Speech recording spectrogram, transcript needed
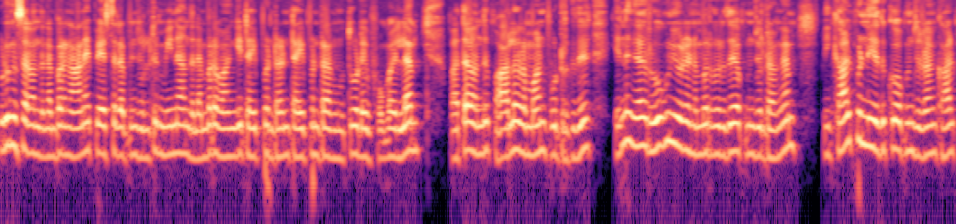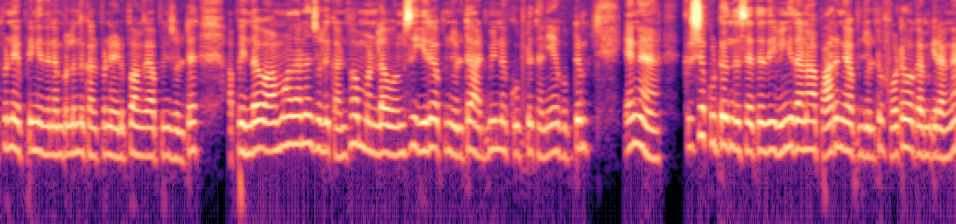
கொடுங்க சார் அந்த நம்பரை நானே பேசுகிறேன் அப்படின்னு சொல்லிட்டு மீனா அந்த நம்பரை வாங்கி டைப் பண்ணுறேன்னு டைப் பண்ணுறாங்க முத்துவோடைய மொபைலில் பார்த்தா வந்து பார்லர் அம்மான்னு போட்டிருக்குது. என்னங்க ரோகிணியோட நம்பர் வருது அப்படின்னு சொல்கிறாங்க நீ கால் பண்ணி எதுக்கோ அப்படின்னு சொல்கிறாங்க கால் பண்ண எப்படிங்க இந்த நம்பர்லேருந்து கால் பண்ண எடுப்பாங்க அப்படின்னு சொல்லிட்டு. அப்போ இந்த அம்மா தானே சொல்லி கன்ஃபார்ம் பண்ணல. ஒரு இரு அப்படின்னு சொல்லிட்டு அட்மினை கூப்பிட்டு தனியாக கூப்பிட்டு ஏங்க கிருஷ்ண கூட்டு வந்து சேர்த்தது இவங்க தானா? பாருங்க அப்படின்னு சொல்லிட்டு ஃபோட்டோவை காமிக்கிறாங்க.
